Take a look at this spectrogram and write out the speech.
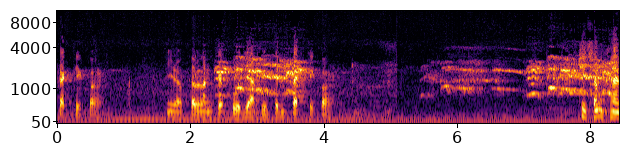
practical นี่เรากำลังจะพูดอย่างที่เป็น practical ที่สำคัญ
